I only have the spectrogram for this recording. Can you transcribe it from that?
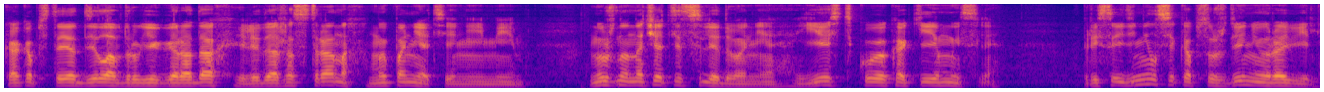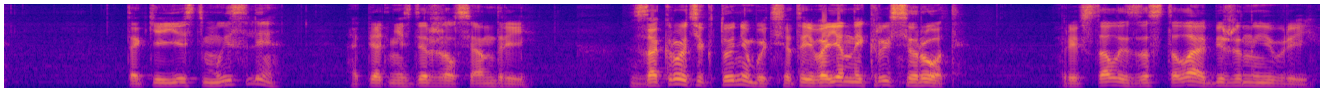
Как обстоят дела в других городах или даже странах, мы понятия не имеем. Нужно начать исследование, есть кое-какие мысли. Присоединился к обсуждению Равиль. Такие есть мысли? Опять не сдержался Андрей. Закройте кто-нибудь этой военной крысе рот. Привстал из-за стола обиженный еврей,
